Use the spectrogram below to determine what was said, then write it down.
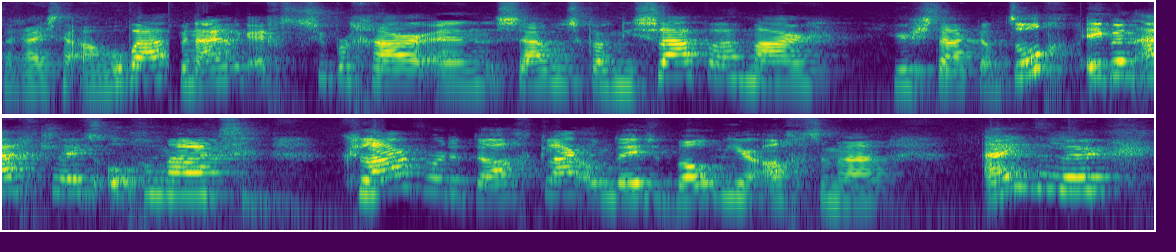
de reis naar Aruba. Ik ben eigenlijk echt super gaar en s'avonds kan ik niet slapen. Maar hier sta ik dan toch. Ik ben aangekleed, opgemaakt klaar voor de dag. Klaar om deze boom hier achter me eindelijk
